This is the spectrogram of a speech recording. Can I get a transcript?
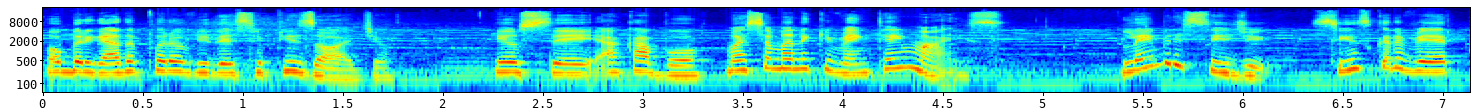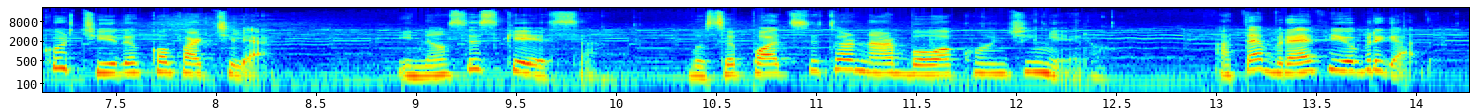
Obrigada por ouvir esse episódio. Eu sei, acabou, mas semana que vem tem mais. Lembre-se de se inscrever, curtir e compartilhar. E não se esqueça, você pode se tornar boa com o dinheiro. Até breve e obrigada!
